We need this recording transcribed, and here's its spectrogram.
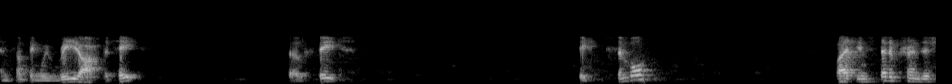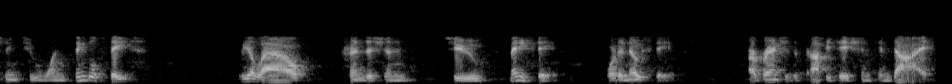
and something we read off the tape. So state, state symbol. But instead of transitioning to one single state, we allow transitions to many states or to no states. Our branches of computation can die.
